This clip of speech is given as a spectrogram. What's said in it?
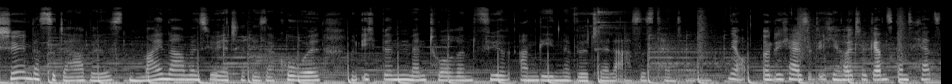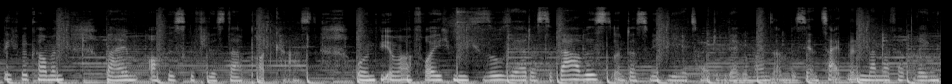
schön, dass du da bist. Mein Name ist Julia Theresa Kohl und ich bin Mentorin für angehende virtuelle Assistentinnen. Ja, und ich heiße dich hier heute ganz, ganz herzlich willkommen beim Office Geflüster Podcast. Und wie immer freue ich mich so sehr, dass du da bist und dass wir hier jetzt heute wieder gemeinsam ein bisschen Zeit miteinander verbringen,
